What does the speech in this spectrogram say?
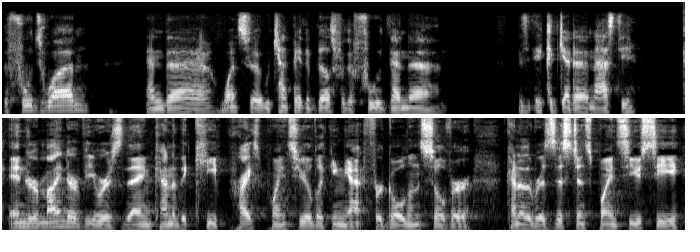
the food's one, and uh, once uh, we can't pay the bills for the food, then it, it could get nasty. And remind our viewers then kind of the key price points you're looking at for gold and silver, kind of the resistance points you see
